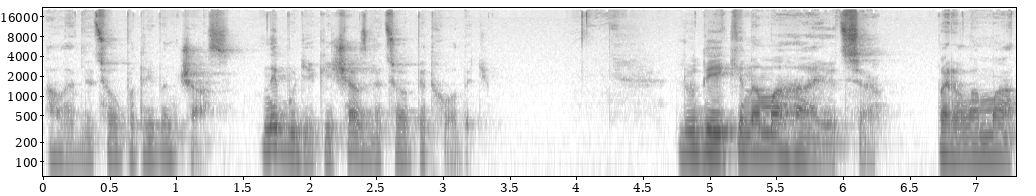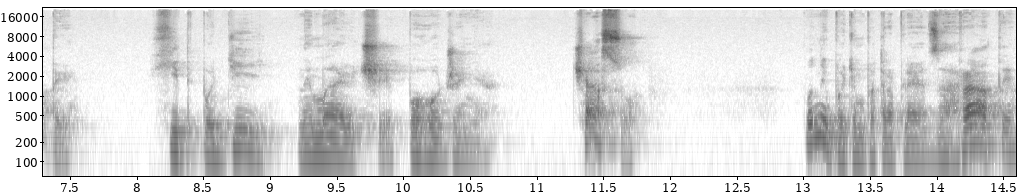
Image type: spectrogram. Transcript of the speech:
Але для цього потрібен час. Не будь-який час для цього підходить. Люди, які намагаються переламати хід подій, не маючи погодження часу, вони потім потрапляють за грати,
